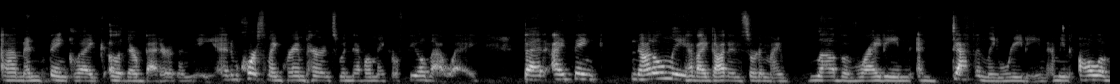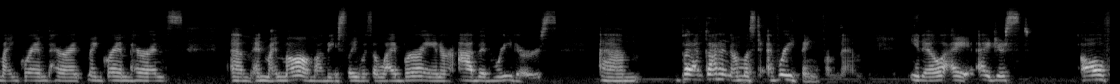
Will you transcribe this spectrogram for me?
um, and think like, oh, they're better than me. And of course, my grandparents would never make her feel that way. But I think not only have I gotten sort of my love of writing and definitely reading. I mean, all of my grandparent, my grandparents, um, and my mom obviously was a librarian or avid readers. Um, but I've gotten almost everything from them. You know, I, I just, all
